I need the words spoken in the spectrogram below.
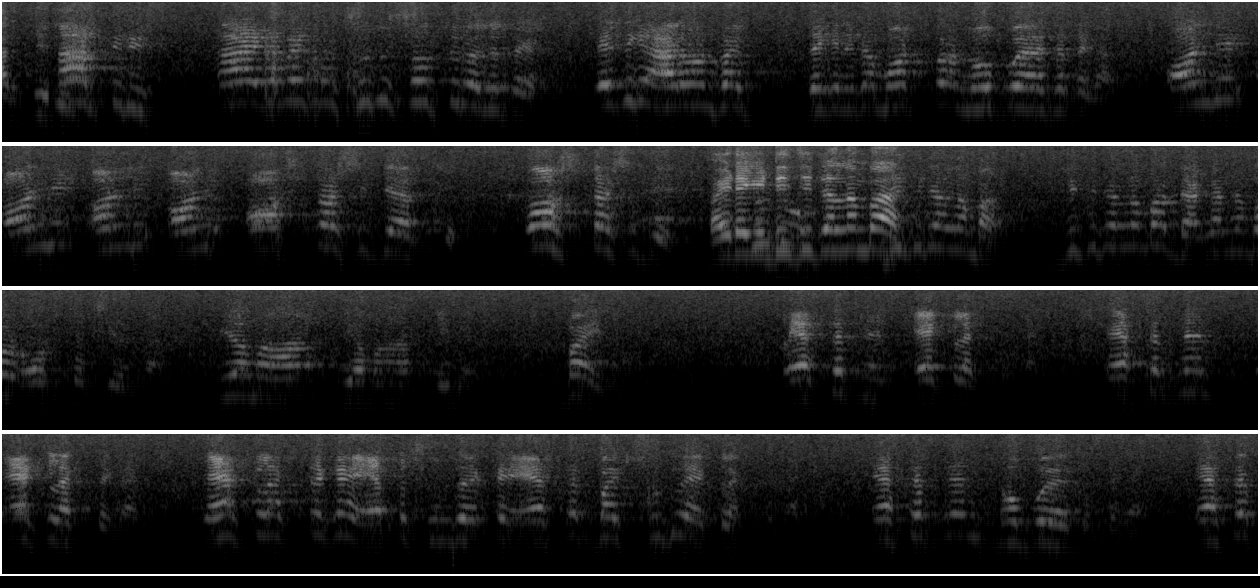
আটত্রিশ। আর এটা ভাই শুধু সত্তর হাজার টাকা। এদিকে আর ওয়ান ফাইভ দেখেন এটা মোট করা নব্বই হাজার টাকা। অনলি অনলি অনলি অনলি অষ্টাশিতে আজকে। অষ্টাশিতে। ভাই, এটা কি digital number? Digital number digital number ঢাকার নাম্বার অষ্টাশি হাজার। ইয়ামাহা ইয়ামাহা ভাই অ্যাসেট নেন এক লাখ টাকা। অ্যাসেট নেন এক লাখ টাকা। এক লাখ টাকা এত সুন্দর একটা অ্যাসেট বাইক শুধু এক লাখ টাকা। অ্যাসেট নেন নব্বই হাজার টাকা। অ্যাসেট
